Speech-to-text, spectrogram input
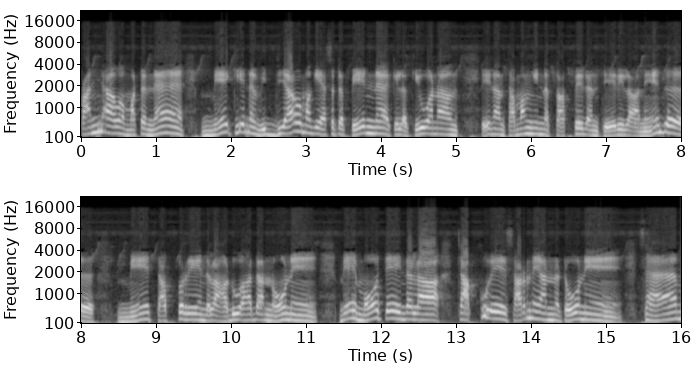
ප්‍රඥාව මට නැහැ. මේ කියන විද්‍යාව මගේ ඇසට පේන්නේ කියලා කිව්වනම් එහෙනම් Taman ඉන්න තත්ත්වය දැන් තේරිලා නේද? මේ තප්පරේ ඉඳලා අඩුව හදන්න ඕනේ. මේ මොහොතේ ඉඳලා චක්කුවේ සරණ යන්නට ඕනේ. සෑම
